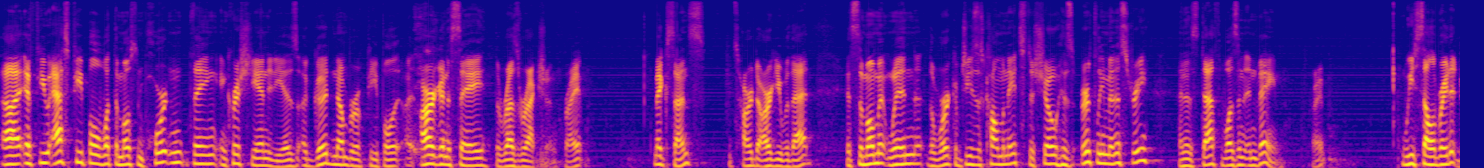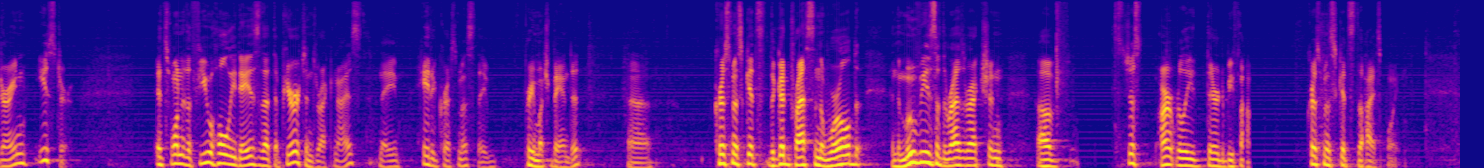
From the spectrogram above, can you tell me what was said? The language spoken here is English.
uh, if you ask people what the most important thing in Christianity is, a good number of people are going to say the resurrection, right? Makes sense. It's hard to argue with that. It's the moment when the work of Jesus culminates to show his earthly ministry and his death wasn't in vain, right? We celebrate it during Easter. It's one of the few holy days that the Puritans recognized. They hated Christmas, they pretty much banned it. Uh, Christmas gets the good press in the world, and the movies of the resurrection of just aren't really there to be found. Christmas gets the highest point.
